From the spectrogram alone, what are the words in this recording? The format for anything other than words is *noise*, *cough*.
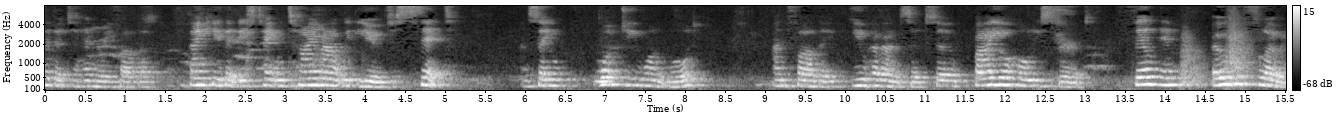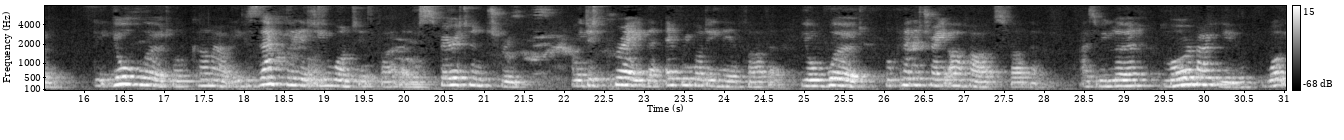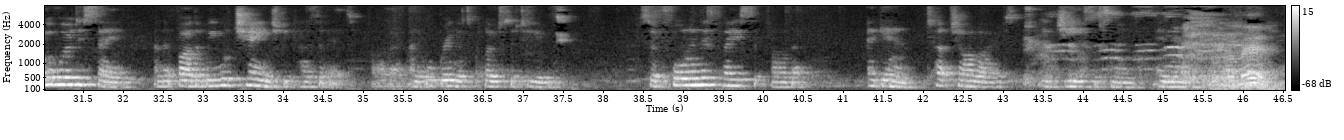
delivered to Henry, Father. Thank you that he's taken time out with you to sit and say, What do you want, Lord? And Father, you have answered. So, by your Holy Spirit, fill him overflowing, that your word will come out exactly as you want it, Father, in spirit and truth. And we just pray that everybody here, Father, your word will penetrate our hearts, Father, as we learn more about you, what your word is saying, and that, Father, we will change because of it, Father, and it will bring us closer to you. So fall in this place, Father. Again, touch our lives. In Jesus' name. Amen. Amen.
